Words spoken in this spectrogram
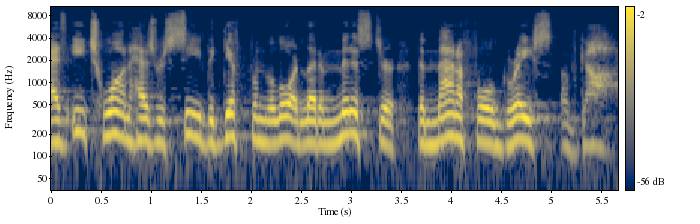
as each one has received the gift from the Lord. Let him minister the manifold grace of God.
